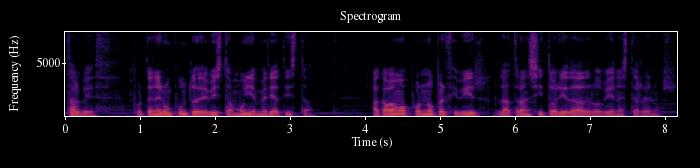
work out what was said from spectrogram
tal vez, por tener un punto de vista muy inmediatista, acabamos por no percibir la transitoriedad de los bienes terrenos.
